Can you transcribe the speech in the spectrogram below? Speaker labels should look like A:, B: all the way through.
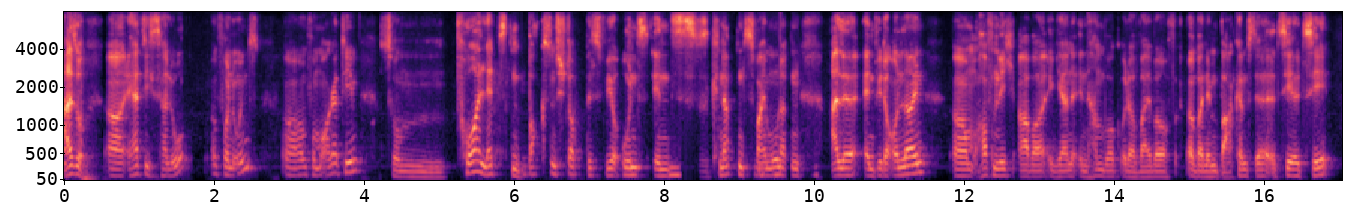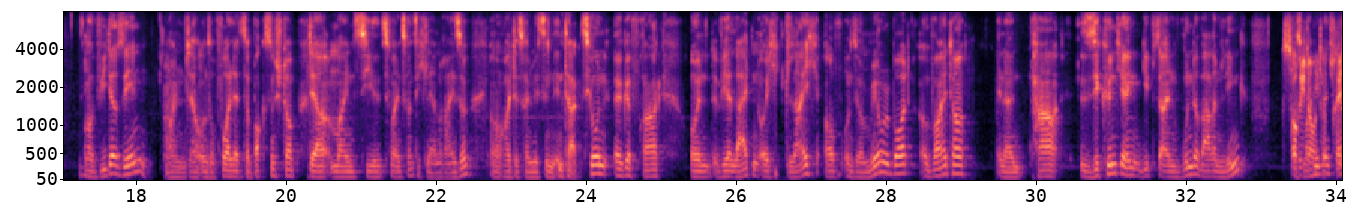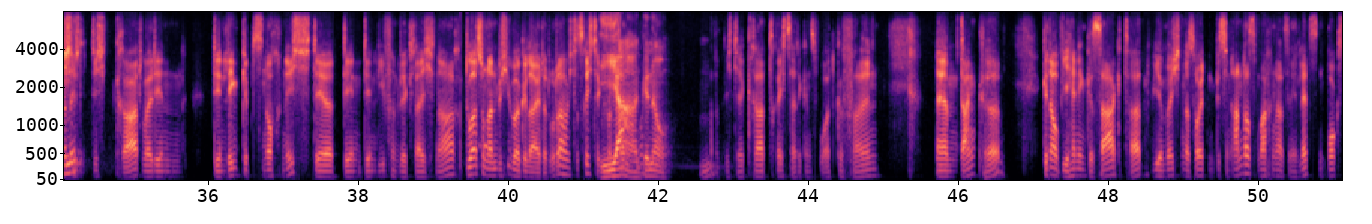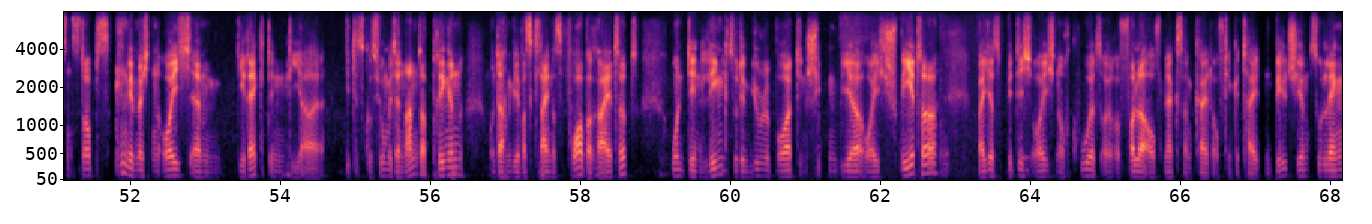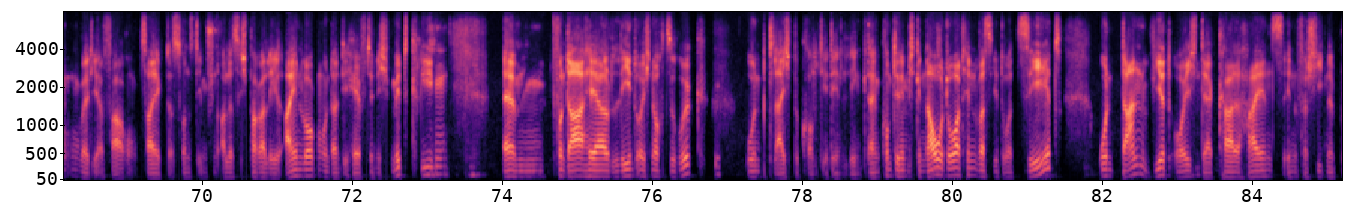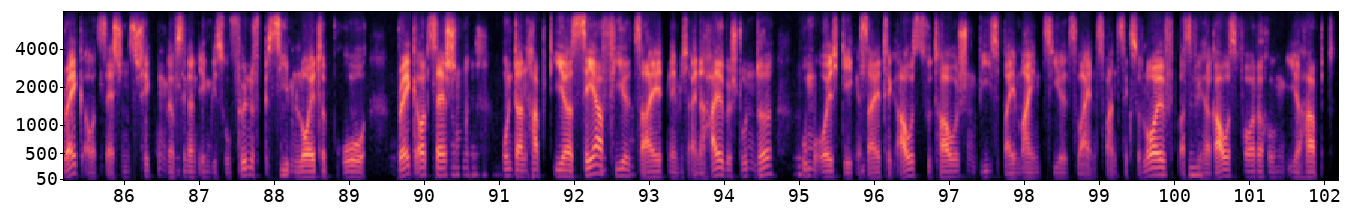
A: Also, äh, herzliches Hallo von uns, äh, vom Orga-Team, zum vorletzten Boxenstopp, bis wir uns in knappen zwei Monaten alle entweder online, ähm, hoffentlich aber gerne in Hamburg oder Walbach äh, bei den Barcamps der CLC wiedersehen. Und äh, unser vorletzter Boxenstopp, der Mein Ziel 22 Lernreise. Äh, heute ist ein bisschen Interaktion äh, gefragt und wir leiten euch gleich auf unserem Mirrorboard weiter. In ein paar Sekündchen gibt es einen wunderbaren Link.
B: Sorry, da unterbreche ich dich gerade, weil den, den Link gibt es noch nicht. Der, den, den liefern wir gleich nach. Du hast schon an mich übergeleitet, oder? Habe ich das richtig
A: verstanden? Ja, genau.
B: Hm? Habe ich dir gerade rechtzeitig ins Wort gefallen. Ähm, danke. Genau, wie Henning gesagt hat, wir möchten das heute ein bisschen anders machen als in den letzten Boxenstops. Wir möchten euch ähm, direkt in die äh, die Diskussion miteinander bringen. Und da haben wir was Kleines vorbereitet. Und den Link zu dem Euroboard, den schicken wir euch später, weil jetzt bitte ich euch noch kurz eure volle Aufmerksamkeit auf den geteilten Bildschirm zu lenken, weil die Erfahrung zeigt, dass sonst eben schon alle sich parallel einloggen und dann die Hälfte nicht mitkriegen. Ähm, von daher lehnt euch noch zurück und gleich bekommt ihr den Link. Dann kommt ihr nämlich genau dorthin, was ihr dort seht. Und dann wird euch der Karl-Heinz in verschiedene Breakout-Sessions schicken. Das sind dann irgendwie so fünf bis sieben Leute pro Breakout-Session. Und dann habt ihr sehr viel Zeit, nämlich eine halbe Stunde, um euch gegenseitig auszutauschen, wie es bei Mein Ziel 22 so läuft, was für Herausforderungen ihr habt,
